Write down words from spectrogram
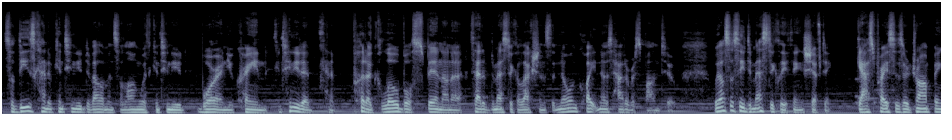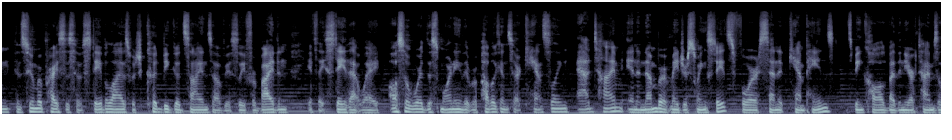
So these kind of continued developments, along with continued war in Ukraine, continue to kind of put a global spin on a set of domestic elections that no one quite knows how to respond to. We also see domestically things shifting. Gas prices are dropping, consumer prices have stabilized, which could be good signs, obviously, for Biden if they stay that way. Also, word this morning that Republicans are canceling ad time in a number of major swing states for Senate campaigns. It's being called by the New York Times a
